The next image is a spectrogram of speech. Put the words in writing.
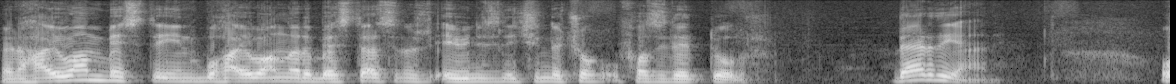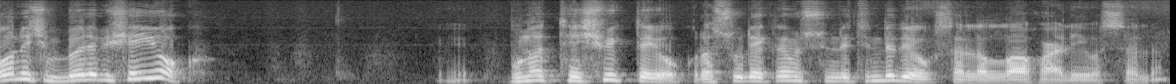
Yani hayvan besleyin, bu hayvanları beslerseniz evinizin içinde çok faziletli olur. Derdi yani. Onun için böyle bir şey yok. Buna teşvik de yok. Resul-i Ekrem'in sünnetinde de yok sallallahu aleyhi ve sellem.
